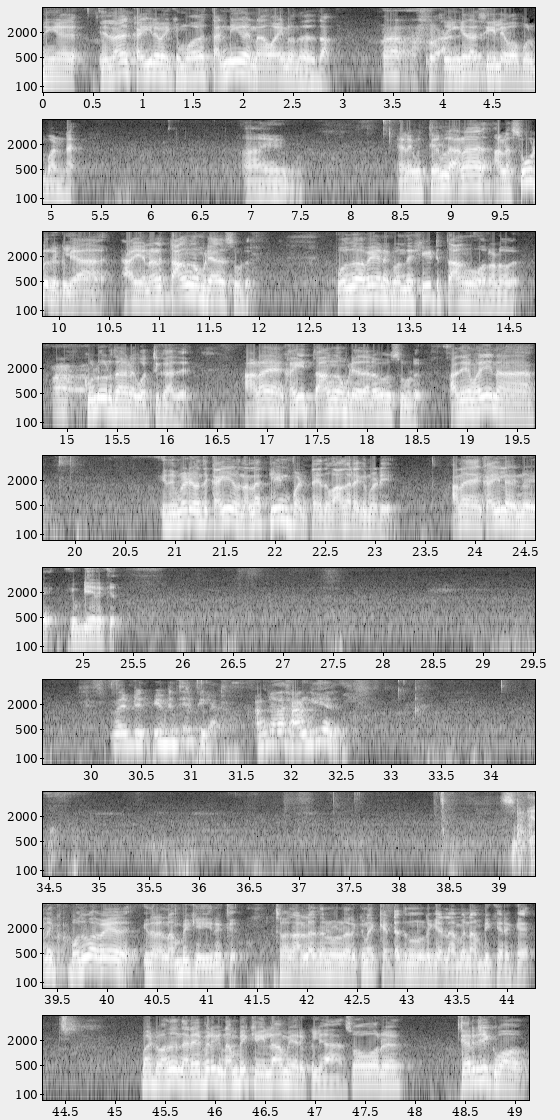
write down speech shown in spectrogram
நீங்கள் எல்லாம் கையில் வைக்கும் போது தண்ணியும் நான் வாங்கிட்டு வந்தது தான். இங்கே தான் சீலை ஓப்பன் பண்ணேன். எனக்கு தெரியல. ஆனால் அந்த சூடு இருக்கு இல்லையா? என்னால் தாங்க முடியாத சூடு. பொதுவாகவே எனக்கு வந்து ஹீட்டு தாங்கும் ஓரளவு. குளிர் தான் எனக்கு ஒத்துக்காது. ஆனால் என் கை தாங்க முடியாத அளவு சூடு. அதே மாதிரி நான் இதுக்கு முன்னாடி வந்து கையை நல்லா க்ளீன் பண்ணிட்டேன். இது வாங்குறதுக்கு முன்னாடி. ஆனால் என் கையில் இன்னும் இப்படி இருக்குது இதை இப்படி இப்படி அங்கே தான் அங்கேயே அது ஸோ எனக்கு பொதுவாகவே இதில் நம்பிக்கை இருக்குது ஸோ நல்லதுன்னு ஒன்று இருக்குன்னா கெட்டதுன்னு ஒன்று இருக்குது எல்லாமே நம்பிக்கை இருக்குது பட் வந்து நிறைய பேருக்கு நம்பிக்கை இல்லாமல் இருக்கு இல்லையா? ஸோ ஒரு தெரிஞ்சுக்குவோம்.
